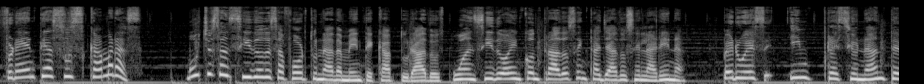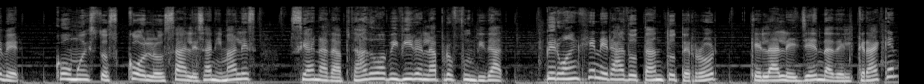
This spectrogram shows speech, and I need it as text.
frente a sus cámaras. Muchos han sido desafortunadamente capturados o han sido encontrados encallados en la arena, pero es impresionante ver cómo estos colosales animales se han adaptado a vivir en la profundidad, pero han generado tanto terror que la leyenda del kraken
